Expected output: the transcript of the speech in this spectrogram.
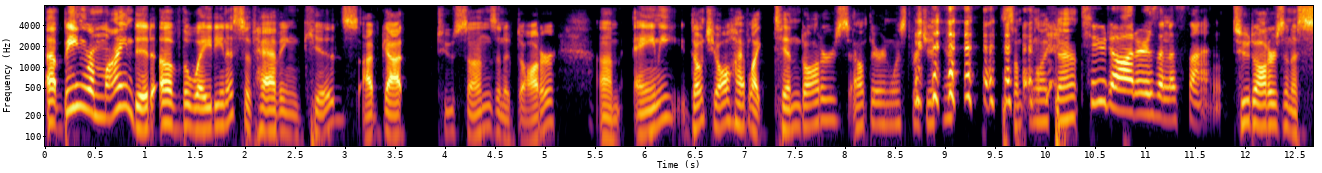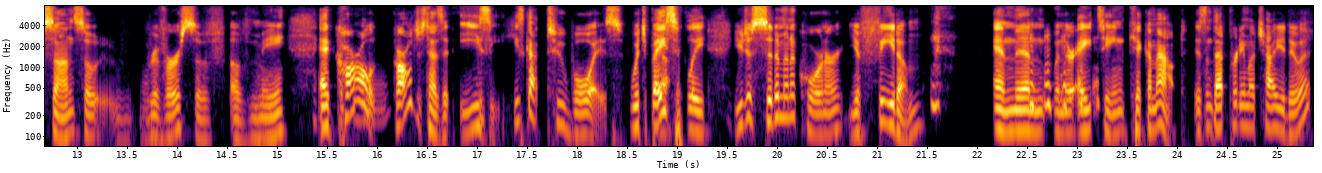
uh, being reminded of the weightiness of having kids. I've got two sons and a daughter. Um, Aimee, don't you all have like 10 daughters out there in West Virginia? Something like that? Two daughters and a son. Two daughters and a son, so reverse of, of me. And Carl mm-hmm. Carl just has it easy. He's got two boys, which basically yeah. you just sit them in a corner, you feed them, and then when they're 18, kick them out. Isn't that pretty much how you do it?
